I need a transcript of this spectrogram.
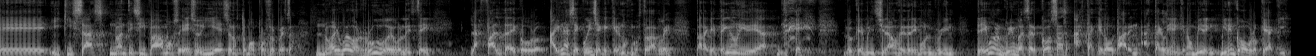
y quizás no anticipábamos eso y eso nos tomó por sorpresa. No el juego rudo de Golden State, la falta de cobro. Hay una secuencia que queremos mostrarle para que tengan una idea de lo que mencionamos de Draymond Green. Draymond Green va a hacer cosas hasta que lo paren, hasta que le digan que no. Miren, miren cómo bloquea aquí.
